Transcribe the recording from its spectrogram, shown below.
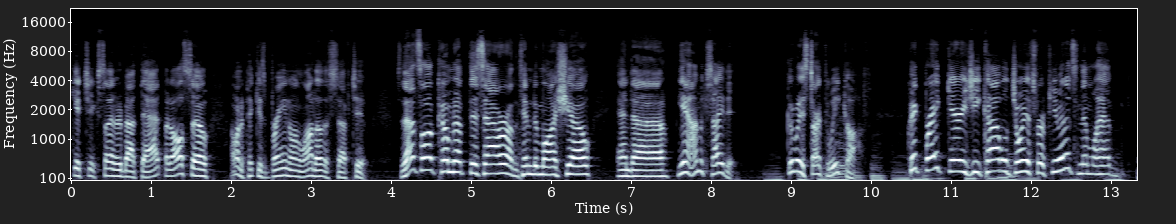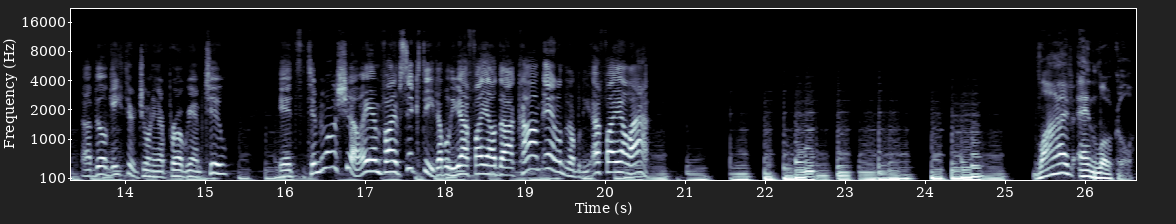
get you excited about that, but also I want to pick his brain on a lot of other stuff too. So that's all coming up this hour on the Tim DeMoss Show, and uh, yeah, I'm excited. Good way to start the week off. Quick break. Gary G. Cobb will join us for a few minutes, and then we'll have uh, Bill Gaither joining our program too. It's the Tim DeMoss Show, AM 560, WFIL.com, and on the WFIL app. Live and local.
